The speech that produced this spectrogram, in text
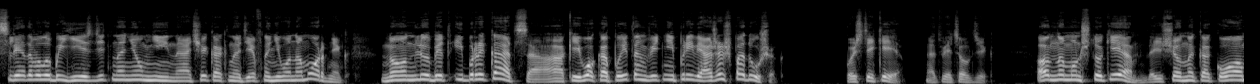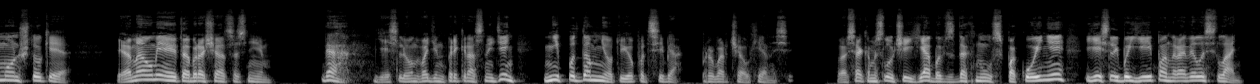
Следовало бы ездить на нем не иначе, как надев на него намордник, но он любит и брыкаться, а к его копытам ведь не привяжешь подушек. — Пустяки, — ответил Дик. — Он на мунштуке, да еще на каком мунштуке. И она умеет обращаться с ним. — Да, если он в один прекрасный день не подомнет ее под себя, — проворчал Хеннесси. — Во всяком случае, я бы вздохнул спокойнее, если бы ей понравилась лань.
